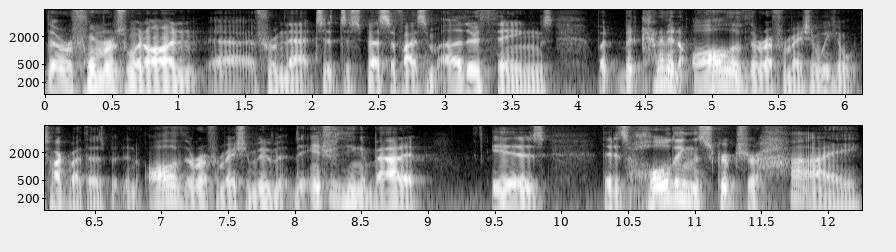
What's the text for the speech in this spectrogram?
the reformers went on uh, from that to, to specify some other things, but, but kind of in all of the Reformation, we can talk about those, but in all of the Reformation movement, the interesting thing about it is that it's holding the scripture high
